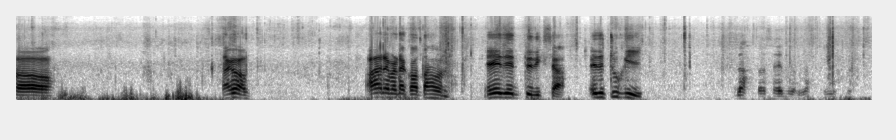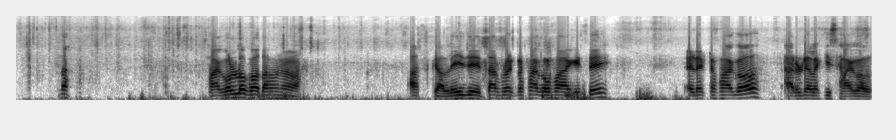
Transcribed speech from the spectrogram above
ও। ছাগল? আরে বেটা কথা হন এই যে রিক্সা এই যে টুকি। যা তা কথা হয় না। আজকাল এই যে তারপর একটা পাগল পাওয়া গেছে। এটা একটা পাগল। আর ওটা কি ছাগল।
